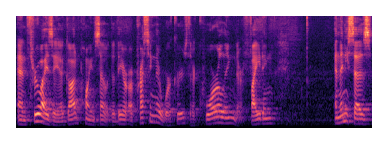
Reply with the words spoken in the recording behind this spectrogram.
And through Isaiah, God points out that they are oppressing their workers, they're quarreling, they're fighting. And then he says,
